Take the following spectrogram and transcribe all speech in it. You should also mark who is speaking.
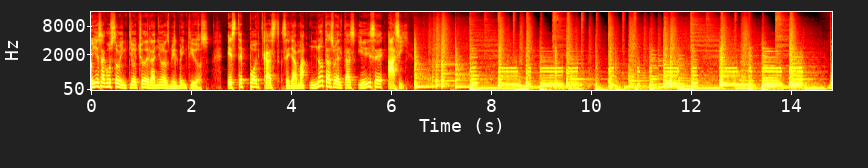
Speaker 1: Hoy es agosto 28 del año 2022. Este podcast se llama Notas Sueltas y dice así.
